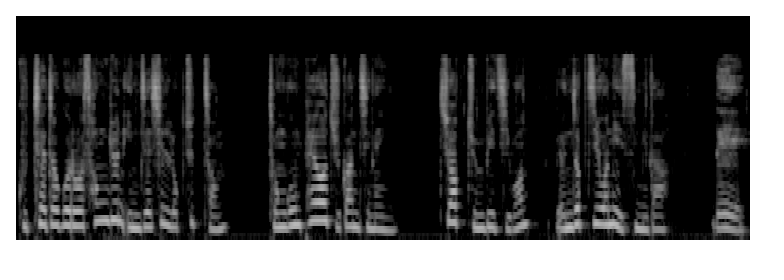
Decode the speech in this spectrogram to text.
구체적으로 성균 인재 실록 추천, 전공 fair 주간 진행, 취업 준비 지원, 면접 지원이 있습니다. 네,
